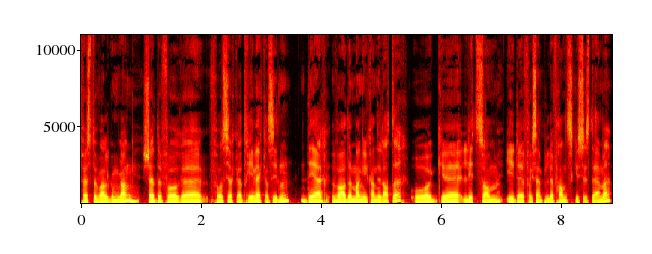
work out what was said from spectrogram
Første valgomgang skjedde for, eh, for ca. tre uker siden. Der var det mange kandidater, og eh, litt som i det f.eks. det franske systemet,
